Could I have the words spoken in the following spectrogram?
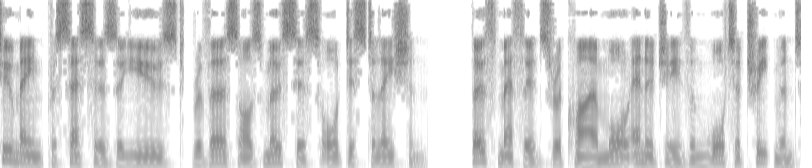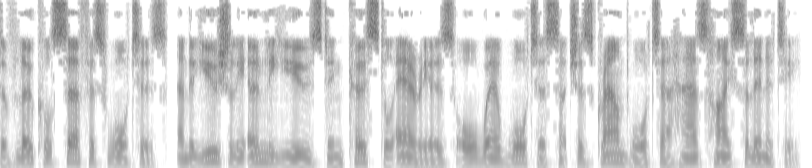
Two main processes are used, reverse osmosis or distillation. Both methods require more energy than water treatment of local surface waters, and are usually only used in coastal areas or where water such as groundwater has high salinity.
